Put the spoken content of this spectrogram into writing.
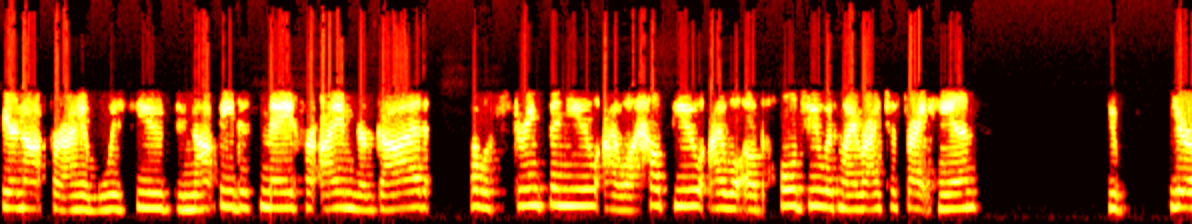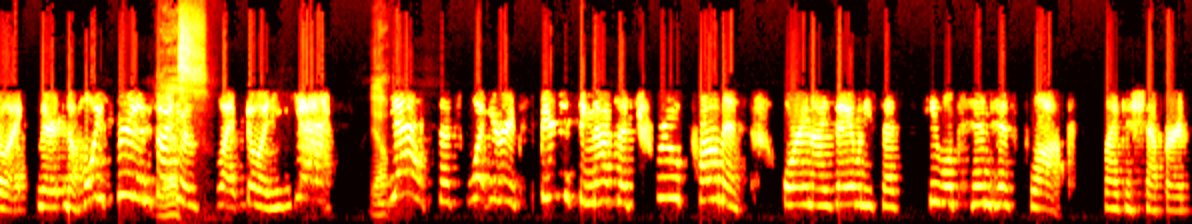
Fear not, for I am with you. Do not be dismayed, for I am your God. I will strengthen you. I will help you. I will uphold you with my righteous right hand. You, you're like, the Holy Spirit inside yes. you is like going, Yes, Yep. Yes, that's what you're experiencing. That's a true promise. Or in Isaiah, when he says, He will tend his flock like a shepherd,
